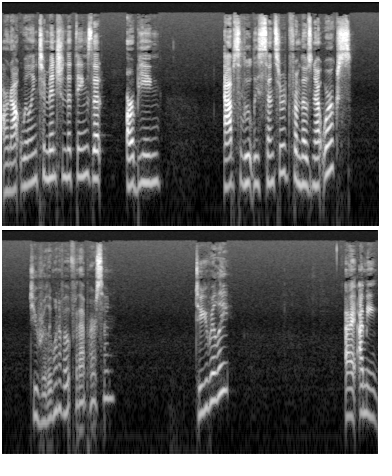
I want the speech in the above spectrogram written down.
are not willing to mention the things that are being absolutely censored from those networks, do you really want to vote for that person? Do you really? I, I mean,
